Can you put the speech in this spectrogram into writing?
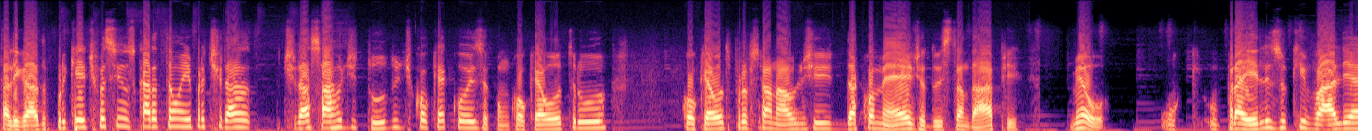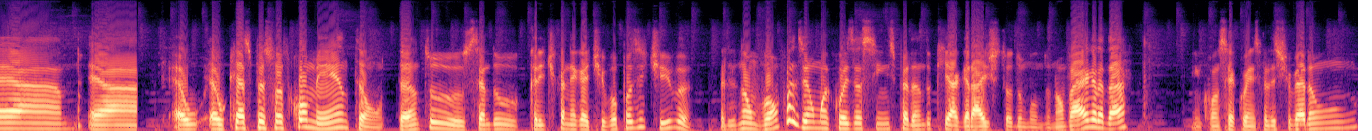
tá ligado? Porque, tipo assim, os caras estão aí pra tirar, tirar sarro de tudo, de qualquer coisa, como qualquer outro qualquer outro profissional de, da comédia, do stand-up. Meu, o, o, pra eles o que vale é a, é a é o, é o que as pessoas comentam, tanto sendo crítica negativa ou positiva. Eles não vão fazer uma coisa assim esperando que agrade todo mundo. Não vai agradar. Em consequência, eles tiveram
